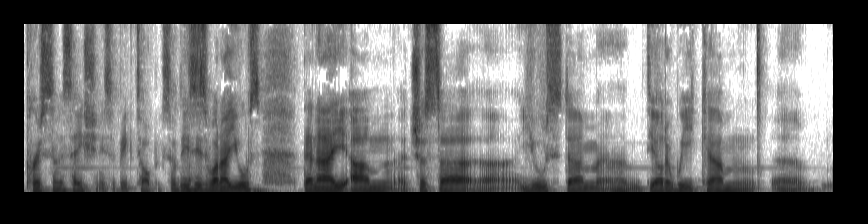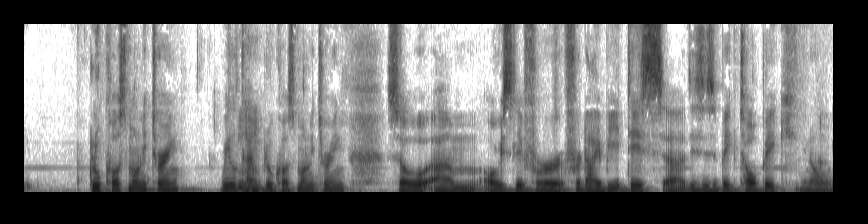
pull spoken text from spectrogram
personalization is a big topic. So this is what I use. Then I um, just uh, uh, used um, the other week um, glucose monitoring real-time mm-hmm. glucose monitoring. So um, obviously for for diabetes, uh, this is a big topic. You know,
